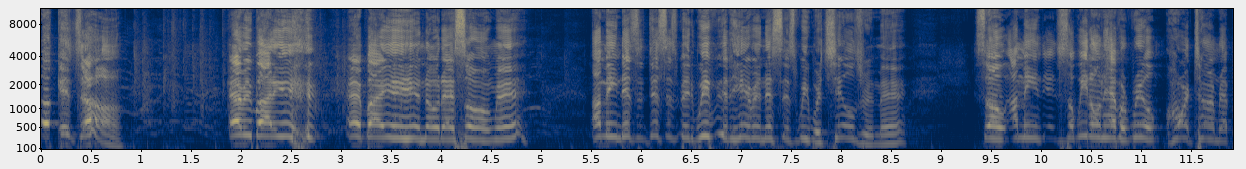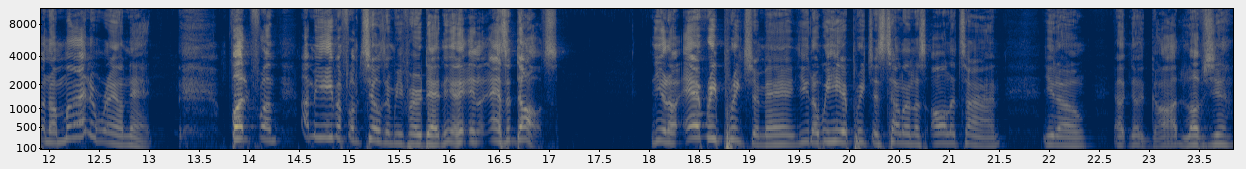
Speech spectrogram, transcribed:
Look at y'all. Everybody, everybody in here know that song, man. I mean, this this has been we've been hearing this since we were children, man. So I mean, so we don't have a real hard time wrapping our mind around that. But from I mean, even from children, we've heard that as adults. You know, every preacher, man. You know, we hear preachers telling us all the time. You know, uh, God loves you.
